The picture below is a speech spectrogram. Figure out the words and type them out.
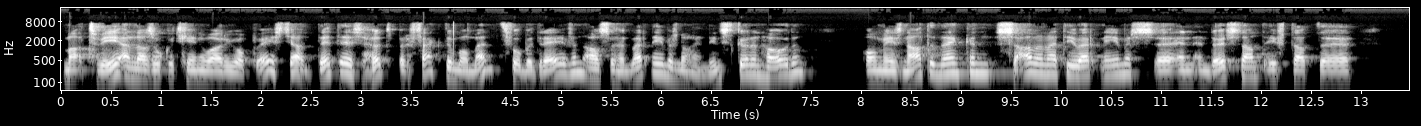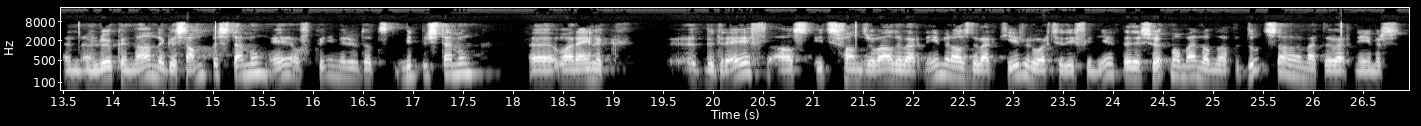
Maar twee, en dat is ook hetgene waar u op wijst, ja, dit is het perfecte moment voor bedrijven, als ze hun werknemers nog in dienst kunnen houden, om eens na te denken, samen met die werknemers. Uh, in, in, Duitsland heeft dat uh, een, een, leuke naam, de gezamtbestemming, eh, of ik weet niet meer hoe dat, mietbestemming, uh, waar eigenlijk het bedrijf als iets van zowel de werknemer als de werkgever wordt gedefinieerd. Dit is het moment om dat te doen samen met de werknemers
